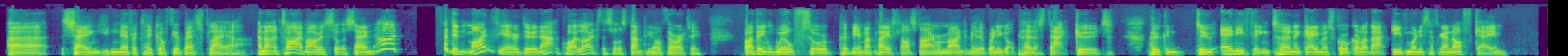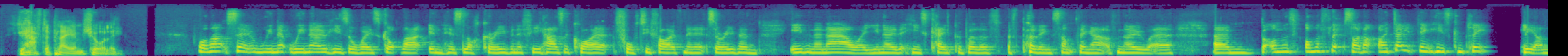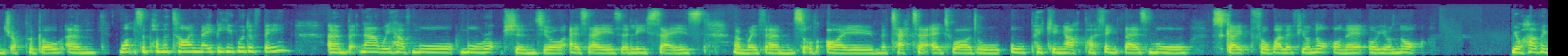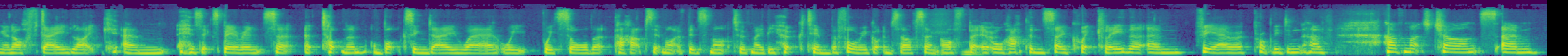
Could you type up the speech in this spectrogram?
uh, saying you never take off your best player. And at the time, I was sort of saying, oh, I didn't mind Vieira doing that. I quite liked the sort of stamping authority. But I think Wilf sort of put me in my place last night and reminded me that when you got a player that's that good, who can do anything, turn a game or score a goal like that, even when he's having an off game, you have to play him, surely. Well, that's it. We know we know he's always got that in his locker, even if he has a quiet forty-five minutes or even even an hour. You know that he's capable of, of pulling something out of nowhere. Um, but on the on the flip side, I don't think he's completely undroppable. Um, once upon a time, maybe he would have been, um, but now we have more more options. Your Eze's, Olise's, and with um, sort of Ayew, Mateta, Edouard all all picking up. I think there's more scope for well, if you're not on it or you're not you're having an off day like um, his experience at, at, Tottenham on Boxing Day, where we we saw that perhaps it might have been smart to have maybe hooked him before he got himself sent off, but it all happened so quickly that um, Vieira probably didn't have have much chance. Um,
